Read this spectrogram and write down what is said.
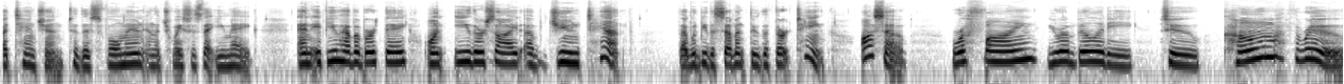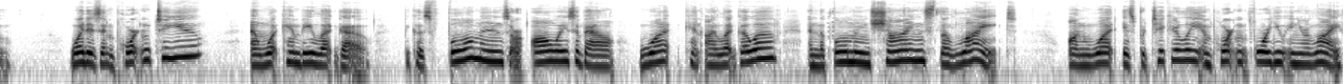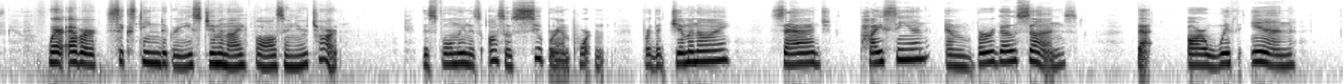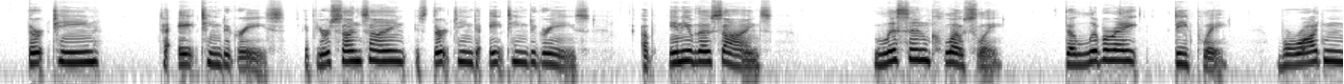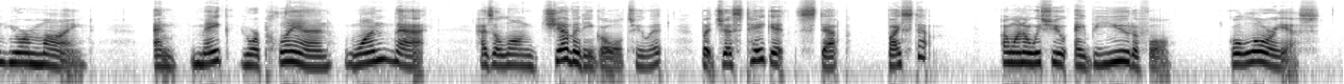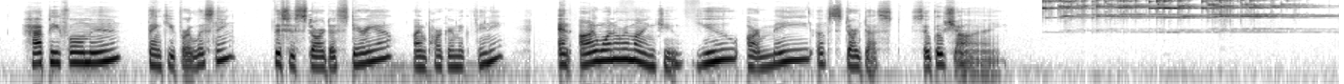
attention to this full moon and the choices that you make. And if you have a birthday on either side of June 10th, that would be the 7th through the 13th, also refine your ability to comb through what is important to you and what can be let go. Because full moons are always about what can I let go of and the full moon shines the light on what is particularly important for you in your life, wherever 16 degrees Gemini falls in your chart. This full moon is also super important for the Gemini, Sag, Piscean, and Virgo suns that are within 13 to 18 degrees. If your sun sign is 13 to 18 degrees of any of those signs, listen closely, deliberate deeply, broaden your mind, and make your plan one that has a longevity goal to it, but just take it step by step. I want to wish you a beautiful glorious, happy full moon. Thank you for listening. This is Stardust Stereo. I'm Parker McPhinney, and I want to remind you you are made of stardust, so go shine.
